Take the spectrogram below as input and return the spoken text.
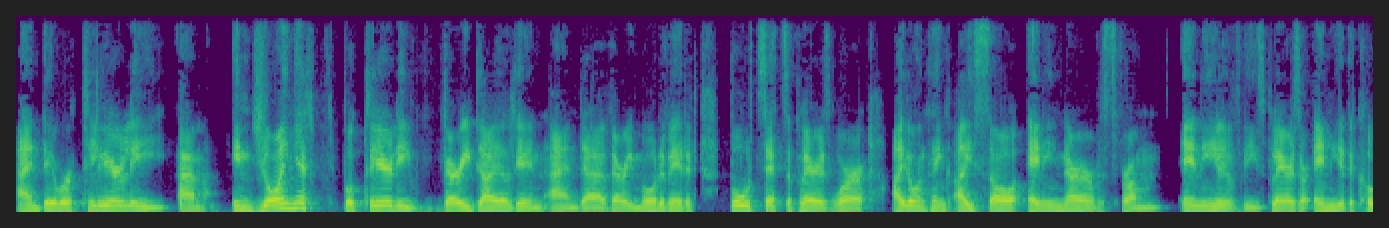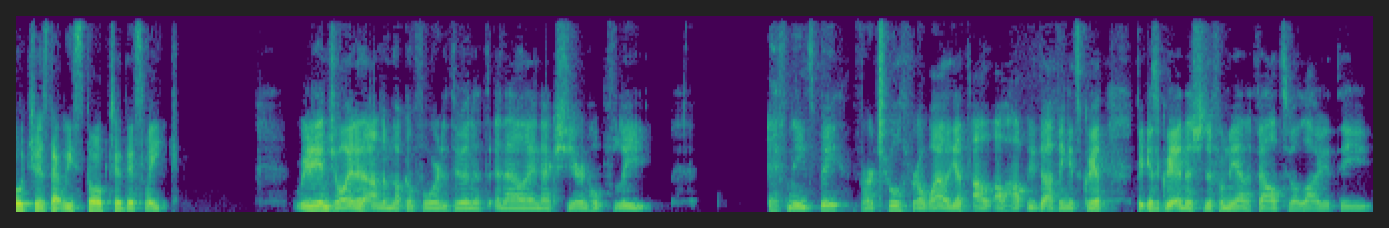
and they were clearly um, enjoying it, but clearly very dialed in and uh, very motivated. Both sets of players were. I don't think I saw any nerves from any of these players or any of the coaches that we spoke to this week really enjoyed it, and I'm looking forward to doing it in LA next year, and hopefully, if needs be, virtual for a while yet. I'll, I'll happily do. I think it's great. I think it's a great initiative from the NFL to allow the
